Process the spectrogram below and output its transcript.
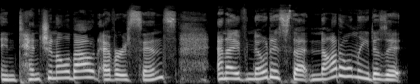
intentional about ever since. And I've noticed that not only does it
